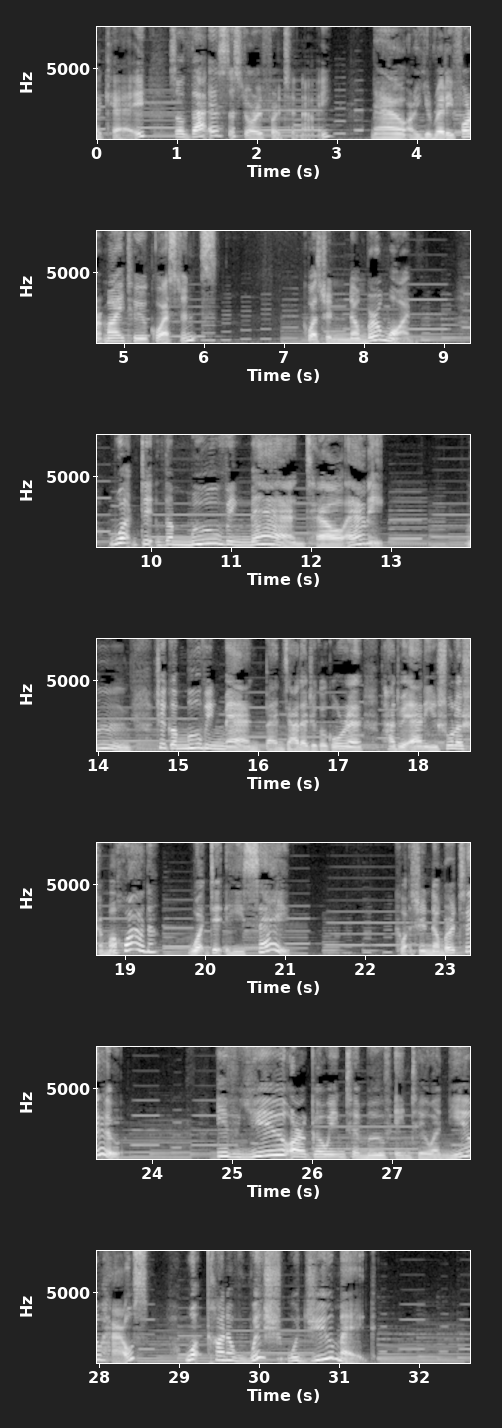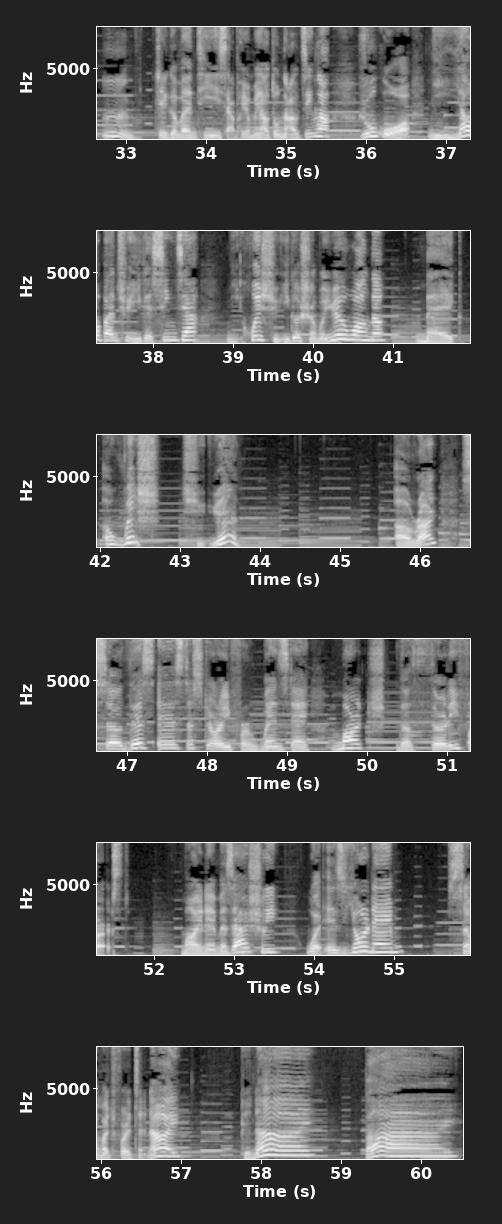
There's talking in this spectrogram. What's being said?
Okay, so that is the story for tonight. Now, are you ready for my two questions? Question number one What did the moving man tell Annie? 嗯，这个 moving man 搬家的这个工人，他对 Annie 说了什么话呢？What did he say? Question number two. If you are going to move into a new house, what kind of wish would you make? 嗯，这个问题小朋友们要动脑筋了。如果你要搬去一个新家，你会许一个什么愿望呢？Make a wish，许愿。Alright, so this is the story for Wednesday, March the 31st. My name is Ashley. What is your name? So much for tonight. Good night. Bye.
